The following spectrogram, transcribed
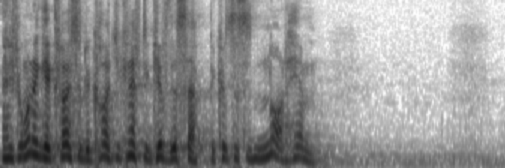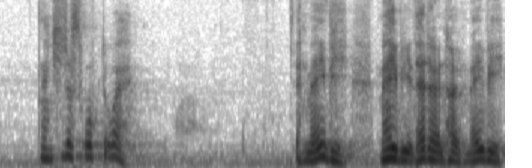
And if you want to get closer to God, you're going to have to give this up because this is not Him. And she just walked away. And maybe, maybe, they don't know, maybe,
